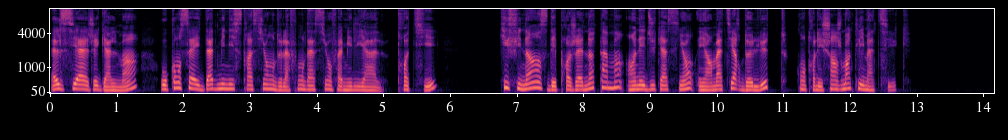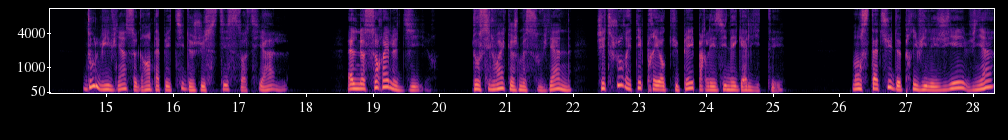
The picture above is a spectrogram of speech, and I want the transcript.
Elle siège également au conseil d'administration de la Fondation familiale Trottier, qui finance des projets notamment en éducation et en matière de lutte contre les changements climatiques. D'où lui vient ce grand appétit de justice sociale? Elle ne saurait le dire. D'aussi loin que je me souvienne, j'ai toujours été préoccupée par les inégalités. Mon statut de privilégié vient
